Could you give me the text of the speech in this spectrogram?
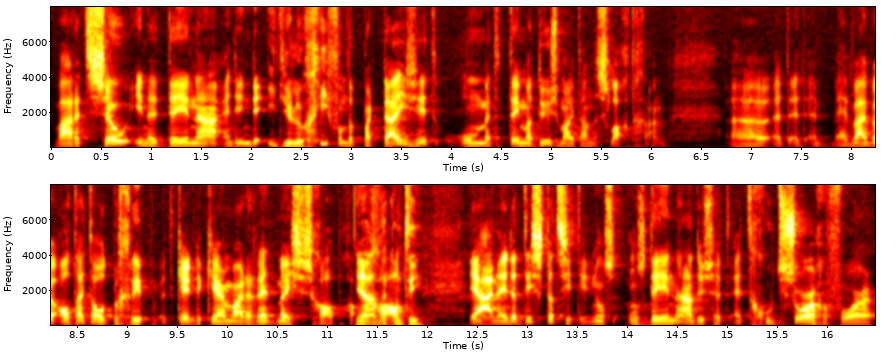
waar het zo in het DNA en in de ideologie van de partij zit om met het thema duurzaamheid aan de slag te gaan. Uh, het, het, wij hebben altijd al het begrip, het, de kernwaarde rentmeesterschap ja, gehad. Ja, daar komt die. Ja, nee, dat, is, dat zit in ons, ons DNA. Dus het, het goed zorgen voor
